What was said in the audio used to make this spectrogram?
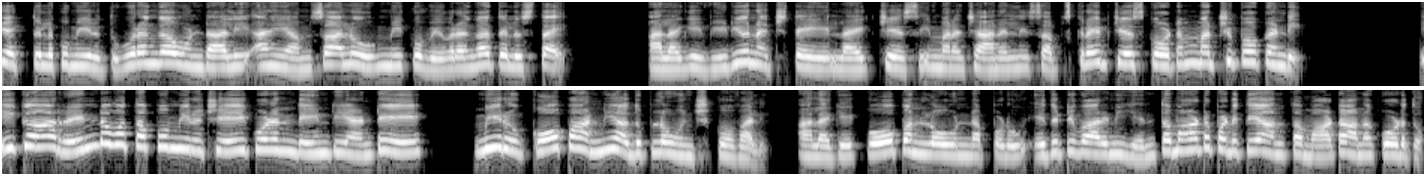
వ్యక్తులకు మీరు దూరంగా ఉండాలి అనే అంశాలు మీకు వివరంగా తెలుస్తాయి. అలాగే వీడియో నచ్చితే లైక్ చేసి మన ఛానల్ని సబ్స్క్రైబ్ చేసుకోవటం మర్చిపోకండి. ఇక రెండవ తప్పు మీరు చేయకూడనిది ఏంటి అంటే మీరు కోపాన్ని అదుపులో ఉంచుకోవాలి. అలాగే కోపంలో ఉన్నప్పుడు ఎదుటివారిని ఎంత మాట పడితే అంత మాట అనకూడదు.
